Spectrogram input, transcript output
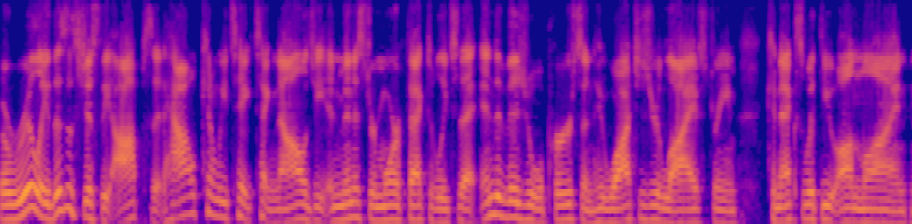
But really, this is just the opposite. How can we take technology and minister more effectively to that individual person who watches your live stream, connects with you online,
